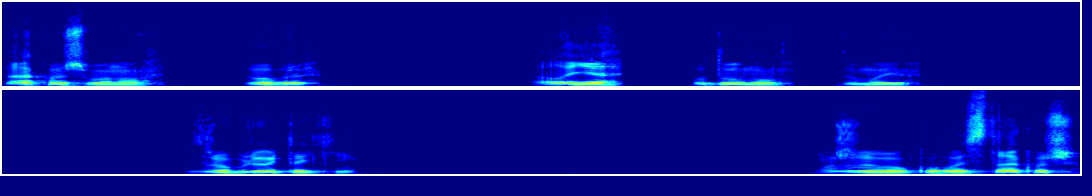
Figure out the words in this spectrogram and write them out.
також воно добре. Але я подумав, думаю, зроблю й такі. Можливо, у когось також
